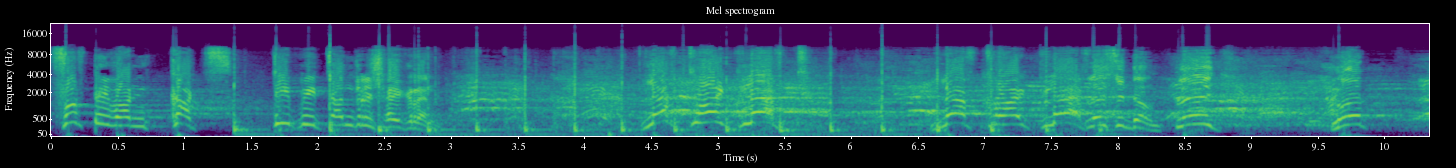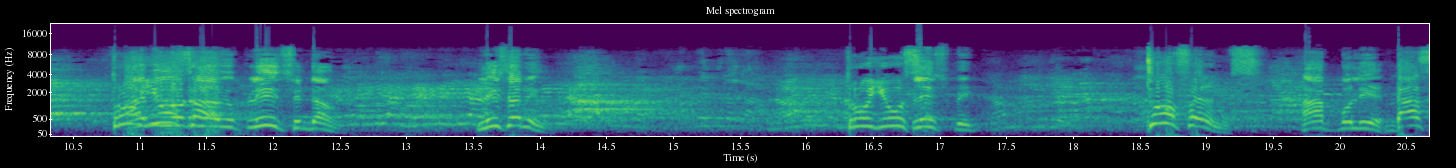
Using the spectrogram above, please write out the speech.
51 cuts TP Chandrasekharan? Left, right, left! Left, right, left! Please sit down. Please. Not Through I you, will not sir. allow you. Please sit down. Listening. Through you, sir. Please speak. Two films. आप बोलिए Does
